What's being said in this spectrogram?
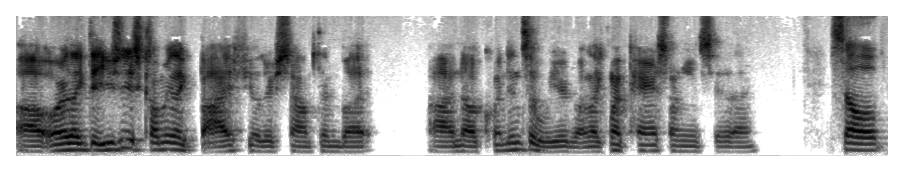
uh, or like they usually just call me like Byfield or something. But uh, no, Quinton's a weird one. Like my parents don't even say that. So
